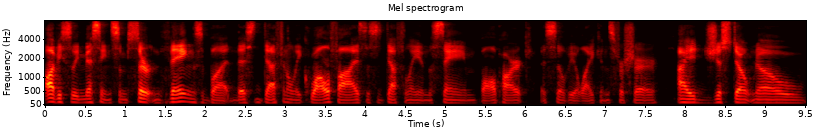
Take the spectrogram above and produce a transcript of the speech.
obviously missing some certain things, but this definitely qualifies. This is definitely in the same ballpark as Sylvia Likens for sure. I just don't know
